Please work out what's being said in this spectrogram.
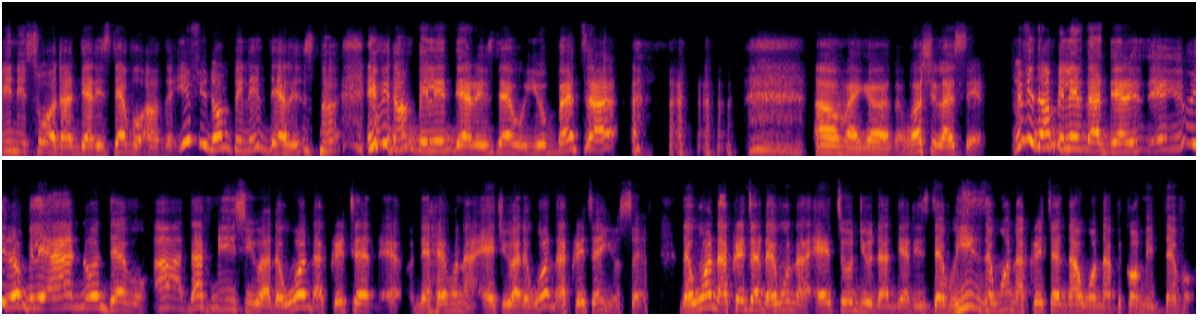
in his word that there is devil out there. If you don't believe there is no, if you don't believe there is devil, you better oh my God. What should I say? If you don't believe that there is, if you don't believe, ah, no devil, ah, that means you are the one that created eh, the heaven and earth. You are the one that created yourself. The one that created the heaven and earth told you that there is devil. He is the one that created that one that become a devil.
